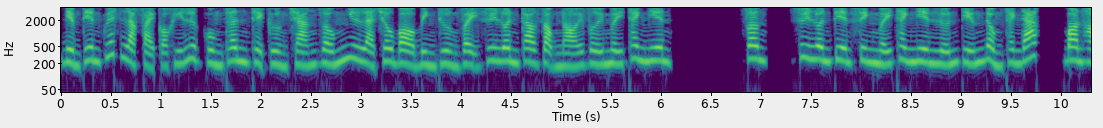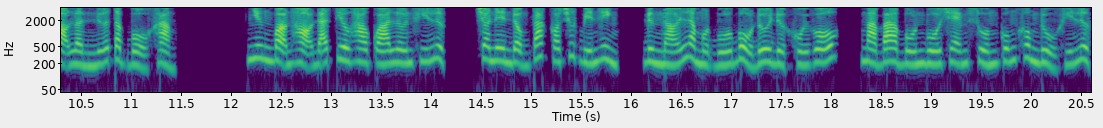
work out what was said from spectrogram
điểm tiên quyết là phải có khí lực cùng thân thể cường tráng giống như là châu bò bình thường vậy Duy Luân cao giọng nói với mấy thanh niên. Vâng, Duy Luân tiên sinh mấy thanh niên lớn tiếng đồng thanh đáp, bọn họ lần nữa tập bổ khảm. Nhưng bọn họ đã tiêu hao quá lớn khí lực, cho nên động tác có chút biến hình, đừng nói là một búa bổ đôi được khối gỗ, mà ba bốn búa chém xuống cũng không đủ khí lực.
